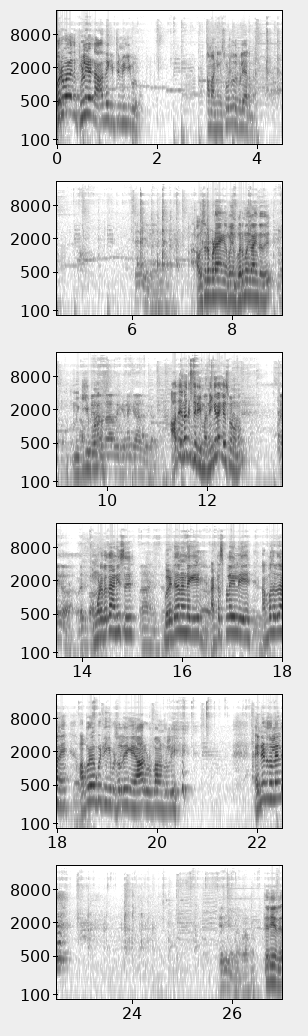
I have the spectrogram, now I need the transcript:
ஒருவேளை இது பிள்ளையண்டா அந்த கிஃப்ட் மிக்கி கொடுக்கும். ஆமா நீங்க சொல்றது பிள்ளையா இருந்தா. சரி அவசரப்படாங்க கொஞ்சம் பெருமதி வாய்ந்தது. மிக்கி போன சாருக்கு எனக்கு யார் இருக்காங்க அது எனக்கு தெரியுமா? நீங்க தான் கேஸ் பண்ணணும். உங்களோட பேர் தான் அனீஸு. பர்த்டே தானே இன்னைக்கு அட்ரஸ் பிள்ளை இல்லையே. நம்ம சரி தானே. அப்புறம் எப்படி நீங்க இப்படி சொல்லுவீங்க? யார் கொடுப்பாங்கன்னு சொல்லி. என்னன்னு சொல்லல தெரியல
